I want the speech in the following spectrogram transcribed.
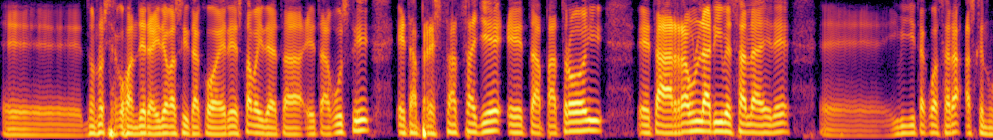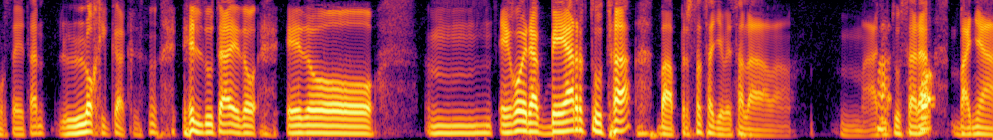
e, donostiako bandera irabazitakoa ere, ez eta, eta guzti, eta prestatzaile, eta patroi, eta arraunlari bezala ere, e, ibilitako azara, azken urteetan, logikak, helduta edo, edo, mm, egoerak behartuta, ba, prestatzaile bezala ba, mm, aritu ba, zara, ba, baina...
